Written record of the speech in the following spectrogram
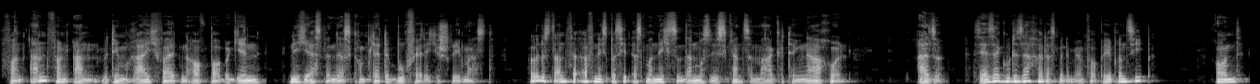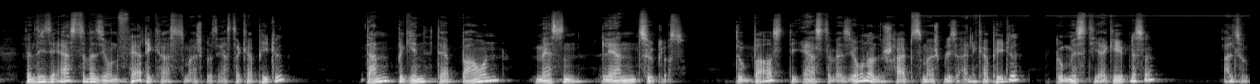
von Anfang an mit dem Reichweitenaufbau beginnen, nicht erst, wenn du das komplette Buch fertig geschrieben hast. Wenn du es dann veröffentlichst, passiert erstmal nichts und dann musst du das ganze Marketing nachholen. Also, sehr, sehr gute Sache, das mit dem MVP-Prinzip. Und wenn du diese erste Version fertig hast, zum Beispiel das erste Kapitel, dann beginnt der Bauen, Messen, Lernen Zyklus. Du baust die erste Version und du schreibst zum Beispiel dieses eine Kapitel, du misst die Ergebnisse, also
